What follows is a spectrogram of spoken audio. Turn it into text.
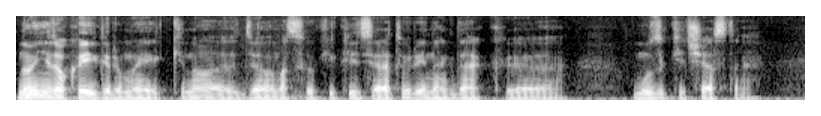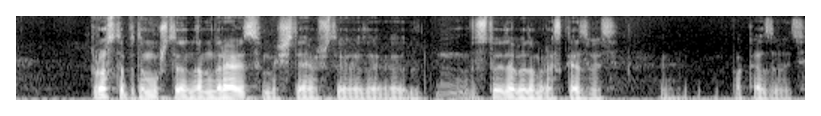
Ну и не только игры, мы кино делаем отсылки к литературе иногда, к э, музыке часто. Просто потому, что нам нравится, мы считаем, что это, стоит об этом рассказывать, э, показывать.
